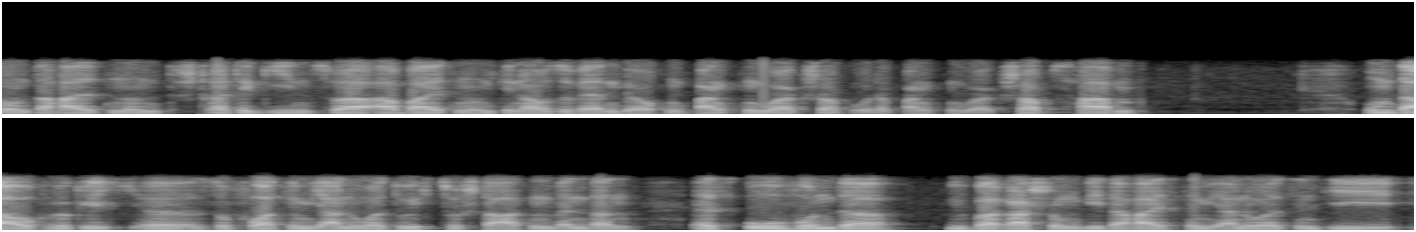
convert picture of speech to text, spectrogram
zu unterhalten und Strategien zu erarbeiten. Und genauso werden wir auch einen Banken-Workshop oder Banken-Workshops haben, um da auch wirklich äh, sofort im Januar durchzustarten, wenn dann es, oh Wunder, Überraschung wieder heißt, im Januar sind die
